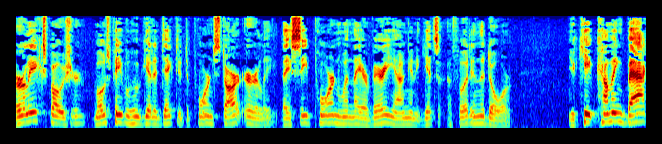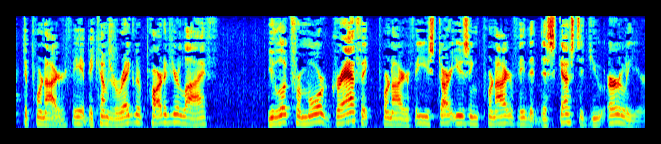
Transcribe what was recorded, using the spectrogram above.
Early exposure. Most people who get addicted to porn start early. They see porn when they are very young, and it gets a foot in the door. You keep coming back to pornography. It becomes a regular part of your life. You look for more graphic pornography. You start using pornography that disgusted you earlier.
